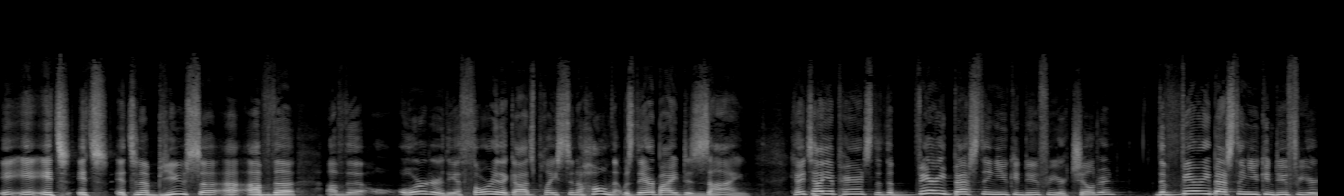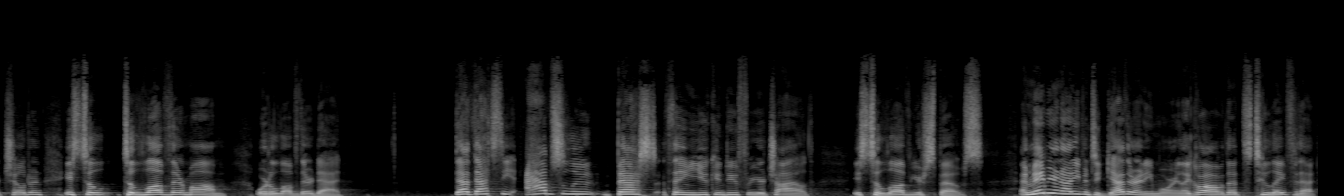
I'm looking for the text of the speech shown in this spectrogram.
It, it, it's it's it's an abuse uh, uh, of the of the order, the authority that God's placed in a home that was there by design. Can I tell you, parents, that the very best thing you can do for your children, the very best thing you can do for your children is to, to love their mom or to love their dad. That, that's the absolute best thing you can do for your child is to love your spouse. And maybe you're not even together anymore. You're like, oh, that's too late for that.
